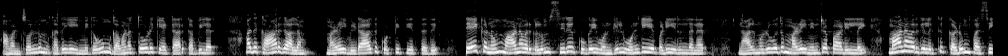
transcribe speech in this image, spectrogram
அவன் சொல்லும் கதையை மிகவும் கவனத்தோடு கேட்டார் கபிலர். அது கார்காலம் மழை விடாது கொட்டி தீர்த்தது. தேக்கனும் மாணவர்களும் சிறு குகை ஒன்றில் ஒண்டியபடி இருந்தனர். நாள் முழுவதும் மழை நின்ற பாடில்லை. மாணவர்களுக்கு கடும் பசி.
